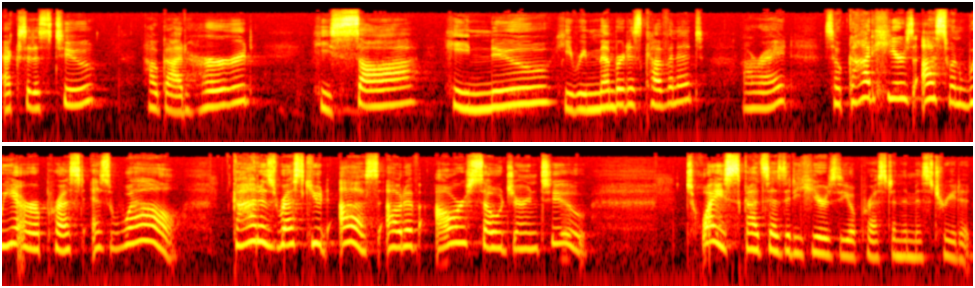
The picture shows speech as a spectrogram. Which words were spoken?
Exodus 2 how God heard, He saw, he knew, he remembered his covenant. All right? So God hears us when we are oppressed as well. God has rescued us out of our sojourn too. Twice, God says that he hears the oppressed and the mistreated.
